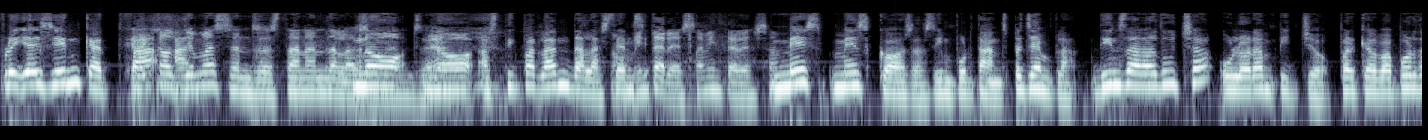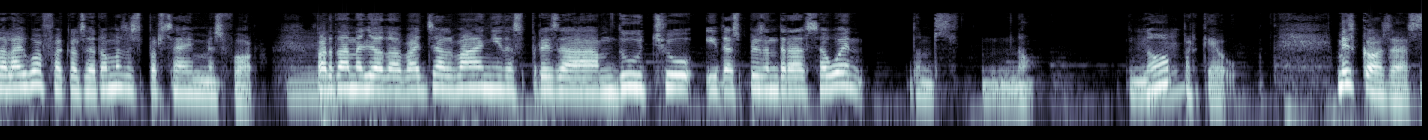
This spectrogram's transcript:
Però hi ha gent que et fa... Crec que el tema se'ns està anant de les no, mans, eh? no, estic parlant de No, l'essència. m'interessa, m'interessa. Més, més coses importants. Per exemple, dins de la dutxa oloren pitjor, perquè el vapor de l'aigua fa que els aromes es percebin més fort. Mm. Per tant, allò de vaig al bany i després em dutxo i després entrar al següent, doncs no. No, mm -hmm. perquè... Més coses.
